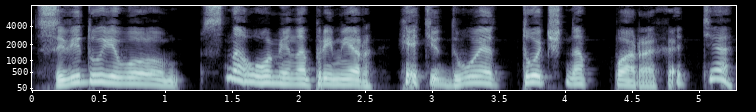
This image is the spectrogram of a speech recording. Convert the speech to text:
сведу его с Наоми, например. Эти двое точно пара, хотя,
